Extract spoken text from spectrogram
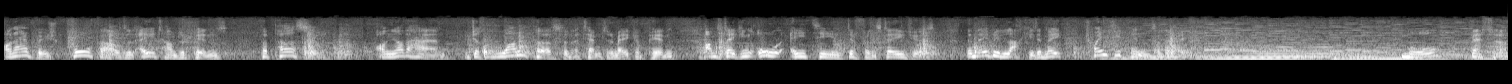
On average, 4,800 pins per person. On the other hand, if just one person attempted to make a pin, undertaking all 18 different stages, then they'd be lucky to make 20 pins a day. More, better,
